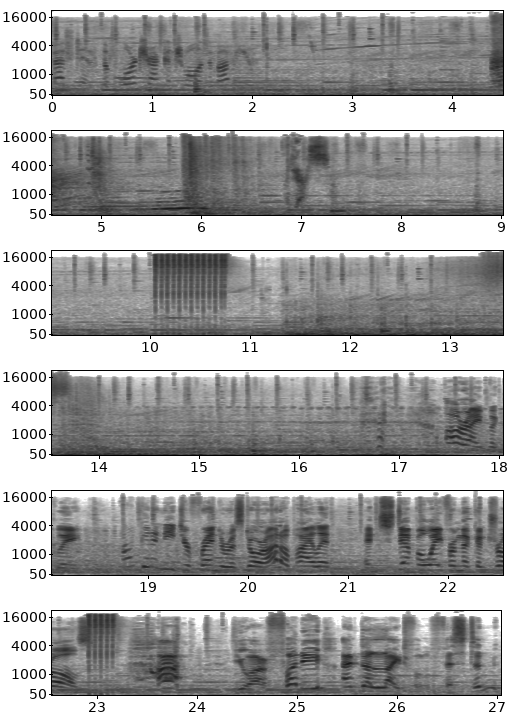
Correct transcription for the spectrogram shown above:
Festin, the floor track control is above you. Yes! All right, McClee. I'm gonna need your friend to restore autopilot and step away from the controls. Ha! You are funny and delightful, Festin,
